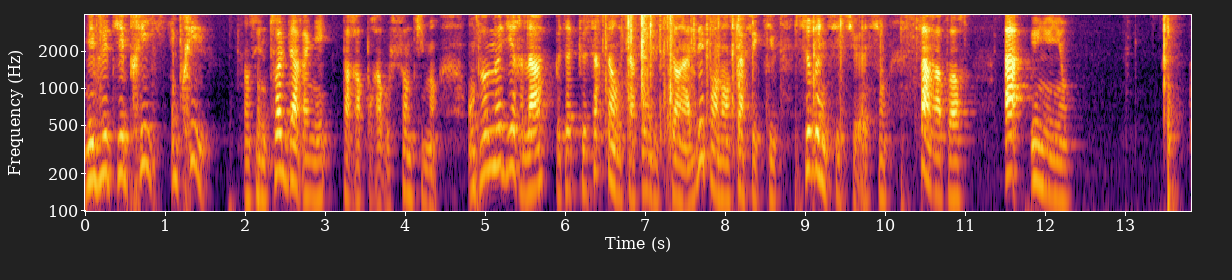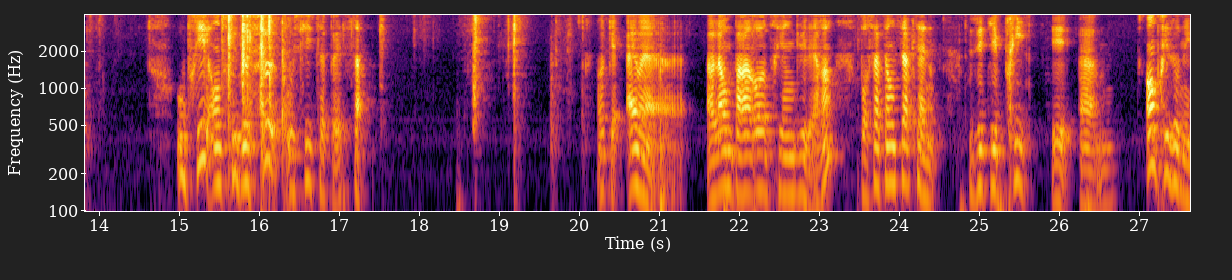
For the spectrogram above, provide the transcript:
Mais vous étiez pris ou prise dans une toile d'araignée par rapport à vos sentiments. On peut me dire là, peut-être que certains ou certaines étaient dans la dépendance affective sur une situation par rapport à une union. Ou pris entre deux feux aussi, ça peut être ça. Ok, ah, alors là on parle en triangulaire. Hein. Pour certains ou certaines, vous étiez pris et euh, emprisonné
